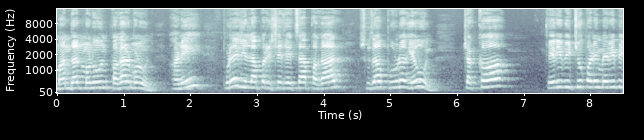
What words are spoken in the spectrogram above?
मानधन म्हणून पगार म्हणून. आणि पुढे जिल्हा परिषदेचा पगारसुद्धा पूर्ण घेऊन चक्क तेरी बिछूप आणि मेरी बी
